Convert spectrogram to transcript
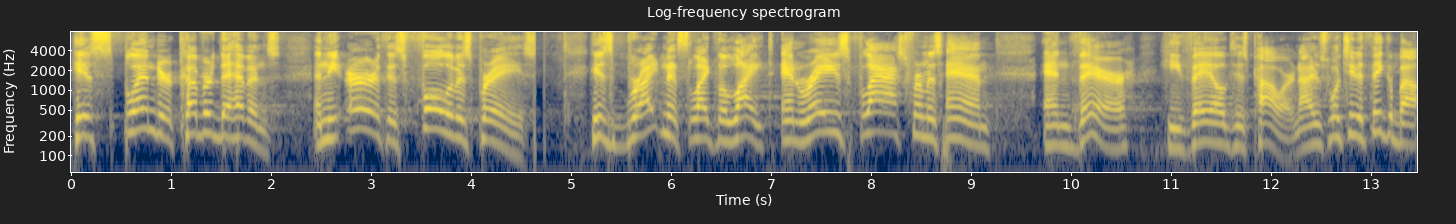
His splendor covered the heavens, and the earth is full of his praise. His brightness like the light, and rays flashed from his hand, and there he veiled his power. Now, I just want you to think about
